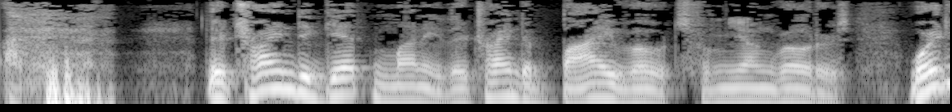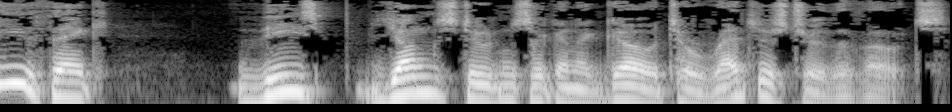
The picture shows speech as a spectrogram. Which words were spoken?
They're trying to get money. They're trying to buy votes from young voters. Where do you think these young students are going to go to register the votes?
